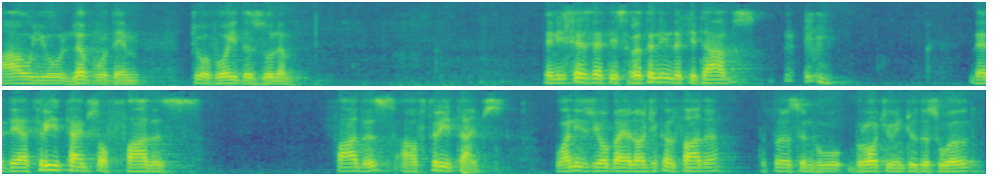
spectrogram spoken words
how you live with them to avoid the zulm. Then he says that it's written in the kitabs that there are three types of fathers. Fathers are of three types. One is your biological father, the person who brought you into this world,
